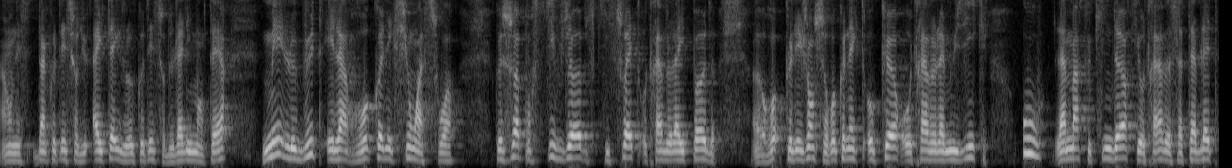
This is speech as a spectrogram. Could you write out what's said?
Hein, on est d'un côté sur du high-tech, de l'autre côté sur de l'alimentaire. Mais le but est la reconnexion à soi. Que ce soit pour Steve Jobs qui souhaite au travers de l'iPod euh, que les gens se reconnectent au cœur au travers de la musique, ou la marque Kinder qui au travers de sa tablette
